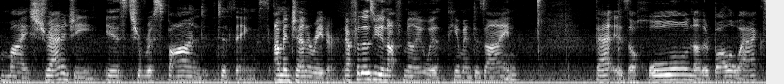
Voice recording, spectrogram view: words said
my strategy is to respond to things. I'm a generator. Now, for those of you not familiar with human design, that is a whole nother ball of wax,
